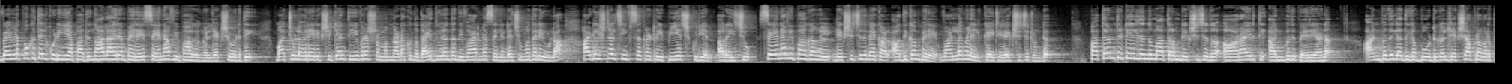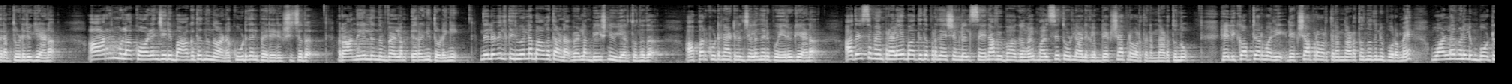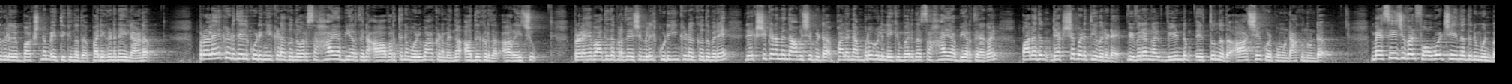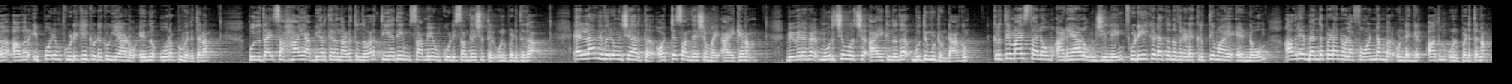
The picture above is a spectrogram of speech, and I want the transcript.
വെള്ളപ്പൊക്കത്തിൽ കുടുങ്ങിയ പതിനാലായിരം പേരെ സേനാ വിഭാഗങ്ങൾ രക്ഷപ്പെടുത്തി. മറ്റുള്ളവരെ രക്ഷിക്കാൻ തീവ്രശ്രമം നടക്കുന്നതായി ദുരന്ത നിവാരണ സെല്ലിന്റെ ചുമതലയുള്ള additional chief secretary P H Kurian അറിയിച്ചു. സേനാ വിഭാഗങ്ങൾ രക്ഷിച്ചതിനേക്കാൾ അധികം പേരെ വള്ളങ്ങളിൽ കയറ്റി രക്ഷിച്ചിട്ടുണ്ട്. പത്തനംതിട്ടയിൽ നിന്ന് മാത്രം രക്ഷിച്ചത് ആറായിരത്തി അൻപത് പേരെയാണ്. അൻപതിലധികം ബോട്ടുകൾ രക്ഷാപ്രവർത്തനം തുടരുകയാണ്. ആറന്മുള കോഴഞ്ചേരി ഭാഗത്തു നിന്നാണ് കൂടുതൽ പേരെ രക്ഷിച്ചത്. റാന്നിയിൽ നിന്നും വെള്ളം ഇറങ്ങി തുടങ്ങി. നിലവിൽ തിരുവല്ല ഭാഗത്താണ് വെള്ളം ഭീഷണി ഉയർത്തുന്നത്. അപ്പർ കുട്ടനാട്ടിൽ ജലനിരപ്പ് ഉയരുകയാണ്. അതേസമയം പ്രളയബാധിത പ്രദേശങ്ങളിൽ സേനാ വിഭാഗങ്ങൾ മത്സ്യത്തൊഴിലാളികളും രക്ഷാപ്രവർത്തനം നടത്തുന്നു. ഹെലികോപ്റ്റർ വഴി രക്ഷാപ്രവർത്തനം നടത്തുന്നതിനു പുറമെ വള്ളങ്ങളിലും ബോട്ടുകളിലും ഭക്ഷണം എത്തിക്കുന്നത് പരിഗണനയിലാണ്. പ്രളയക്കെടുതിയിൽ കുടുങ്ങിക്കിടക്കുന്നവർ സഹായ അഭ്യർത്ഥന ആവർത്തനം ഒഴിവാക്കണമെന്ന് അധികൃതർ അറിയിച്ചു. പ്രളയബാധിത പ്രദേശങ്ങളിൽ കുടുങ്ങിക്കിടക്കുന്നവരെ രക്ഷിക്കണമെന്നാവശ്യപ്പെട്ട് പല നമ്പറുകളിലേക്കും വരുന്ന സഹായ അഭ്യർത്ഥനകൾ പലതും രക്ഷപ്പെടുത്തിയവരുടെ വിവരങ്ങൾ വീണ്ടും എത്തുന്നത് ആശയക്കുഴപ്പമുണ്ടാക്കുന്നുണ്ട്. മെസ്സേജുകൾ ഫോർവേഡ് ചെയ്യുന്നതിനു മുൻപ് അവർ ഇപ്പോഴും കുടുക്കി കിടക്കുകയാണോ എന്ന് ഉറപ്പുവരുത്തണം. പുതുതായി സഹായ അഭ്യർത്ഥന നടത്തുന്നവർ തീയതിയും സമയവും കൂടി സന്ദേശത്തിൽ ഉൾപ്പെടുത്തുക. എല്ലാ വിവരവും ചേർത്ത് ഒറ്റ സന്ദേശമായി അയക്കണം. വിവരങ്ങൾ മുറിച്ചു മുറിച്ച് അയക്കുന്നത് ബുദ്ധിമുട്ടുണ്ടാകും. കൃത്യമായ സ്ഥലവും അടയാളവും ജില്ലയും കുടുങ്ങിക്കിടക്കുന്നവരുടെ കൃത്യമായ എണ്ണവും അവരെ ബന്ധപ്പെടാനുള്ള ഫോൺ നമ്പർ ഉണ്ടെങ്കിൽ അതും ഉൾപ്പെടുത്തണം.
